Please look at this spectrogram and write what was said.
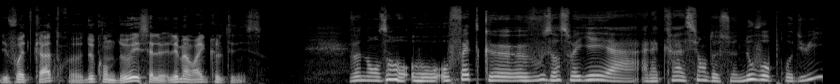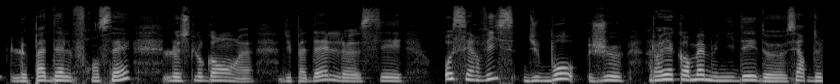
Il faut être 4, 2 contre 2, et c'est les mêmes règles que le tennis. Venons-en au, au, fait que vous en soyez à, à, la création de ce nouveau produit, le padel français. Le slogan euh, du padel, c'est au service du beau jeu. Alors il y a quand même une idée de certes de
